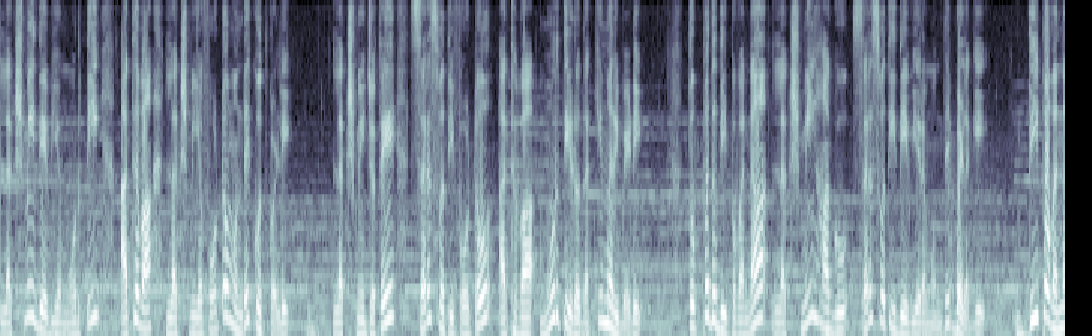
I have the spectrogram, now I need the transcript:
ಲಕ್ಷ್ಮೀ ದೇವಿಯ ಮೂರ್ತಿ ಅಥವಾ ಲಕ್ಷ್ಮಿಯ ಫೋಟೋ ಮುಂದೆ ಕೂತ್ಕೊಳ್ಳಿ. ಲಕ್ಷ್ಮಿ ಜೊತೆ ಸರಸ್ವತಿ ಫೋಟೋ ಅಥವಾ ಮೂರ್ತಿ ಇಡೋದಕ್ಕೆ ಮರಿಬೇಡಿ. ತುಪ್ಪದ ದೀಪವನ್ನ ಲಕ್ಷ್ಮಿ ಹಾಗೂ ಸರಸ್ವತಿ ದೇವಿಯರ ಮುಂದೆ ಬೆಳಗಿ. ದೀಪವನ್ನ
